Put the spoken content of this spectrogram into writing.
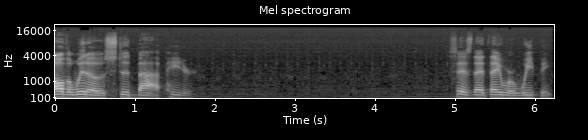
All the widows stood by Peter. says that they were weeping.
